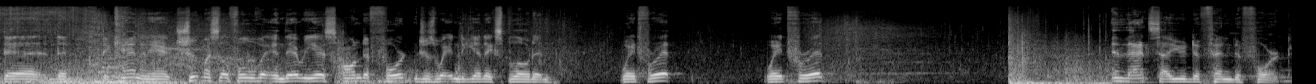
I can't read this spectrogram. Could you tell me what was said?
the, the the cannon here, shoot myself over, and there he is on the fort, just waiting to get exploded. Wait for it. Wait for it. And that's how you defend the fort.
